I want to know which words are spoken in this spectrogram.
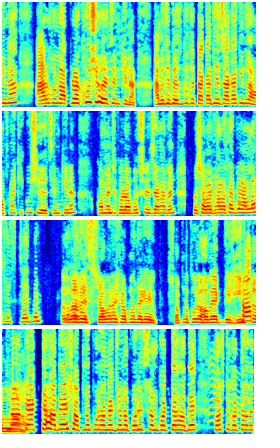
কিনা আর হলো আপনারা খুশি হয়েছেন কিনা? আমি যে ফেসবুকে টাকা দিয়ে জায়গা কিনলাম, আপনারা কি খুশি হয়েছেন কিনা? কমেন্ট করে অবশ্যই জানাবেন। তো সবাই ভালো থাকবেন, আল্লাহ হাফেজ জাহিদ ভাই। আল্লাহ হাফেজ সবারই স্বপ্ন দেখে স্বপ্ন পুরো হবে একদিন স্বপ্ন দেখতে হবে স্বপ্ন পূরণের জন্য পরিশ্রম করতে হবে কষ্ট করতে হবে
